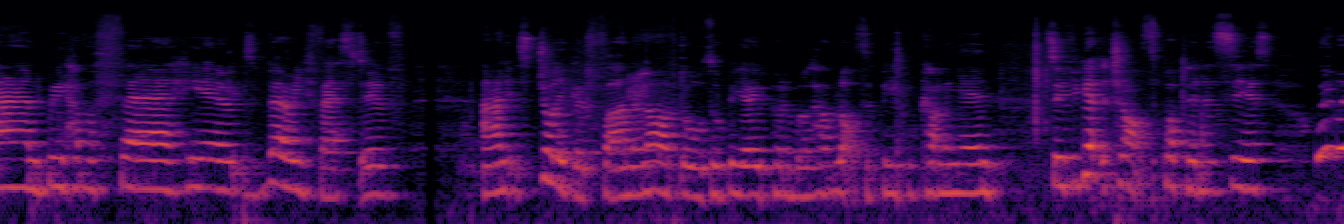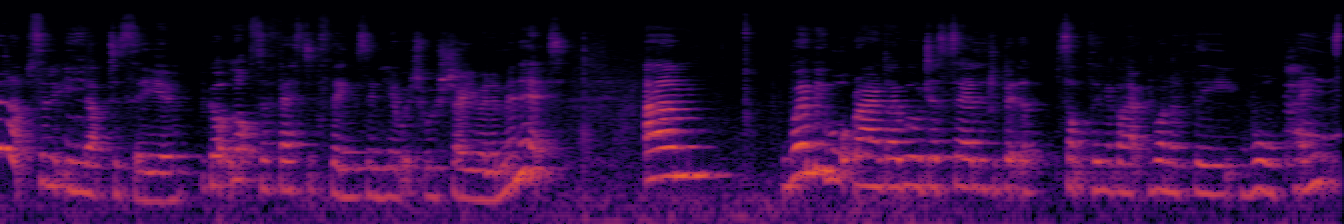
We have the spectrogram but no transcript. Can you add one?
and we have a fair here. It's very festive, and it's jolly good fun. And our doors will be open. We'll have lots of people coming in. So if you get the chance to pop in and see us, we would absolutely love to see you. We've got lots of festive things in here, which we'll show you in a minute. Um, when we walk round, I will just say a little bit of something about one of the wall paints,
